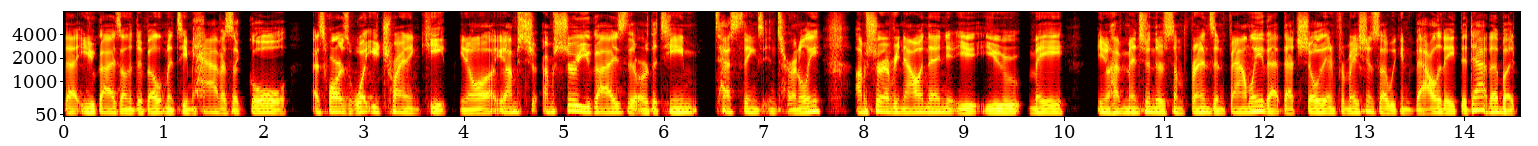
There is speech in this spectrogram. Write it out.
that you guys on the development team have as a goal as far as what you try and keep? You know, uh, I'm sure I'm sure you guys or the team test things internally. I'm sure every now and then you you may you know have mentioned there's some friends and family that that show the information so that we can validate the data but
